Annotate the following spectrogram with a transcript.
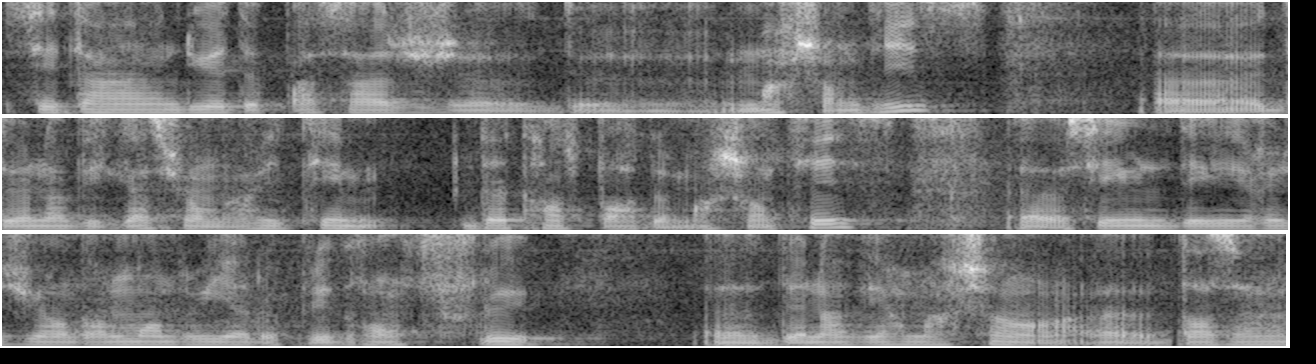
C'est un lieu de passage de marchandises, euh, de navigation maritime, de transport de marchandises. Euh, c'est une des régions dans le monde où il y a le plus grand flux euh, de navires marchands euh, dans un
